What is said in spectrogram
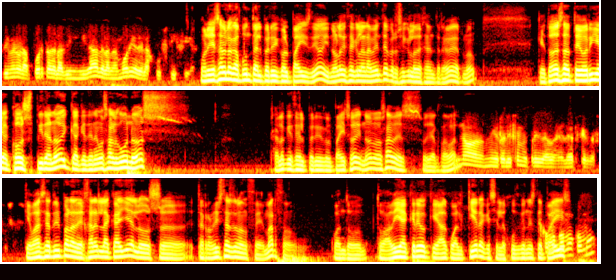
primero la puerta de la dignidad, de la memoria y de la justicia. Bueno, ya sabes lo que apunta el periódico El País de hoy. No lo dice claramente, pero sí que lo deja entrever, ¿no? Que toda esta teoría conspiranoica que tenemos algunos... ¿Sabes lo que dice el periódico El País hoy? ¿No? ¿No lo sabes, Oyarzabal? No, mi religión me prohíbe leer ciertas cosas. Que va a servir para dejar en la calle a los eh, terroristas del 11 de marzo. cuando todavía creo que a cualquiera que se le juzgue en este ¿Cómo, país, cómo, cómo?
